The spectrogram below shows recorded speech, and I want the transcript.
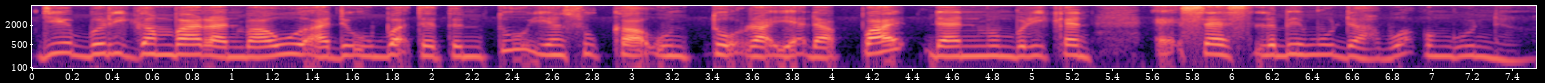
dia beri gambaran bahawa ada ubat tertentu yang suka untuk rakyat dapat dan memberikan akses lebih mudah buat pengguna.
